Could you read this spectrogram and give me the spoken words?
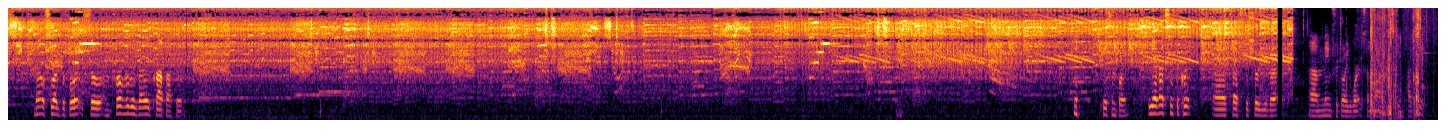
Metal Slug before, so I'm probably very crap at it. Case in point. But yeah, that's just a quick uh, test to show you that um, MAME4droid works on an Archos Gamepad 2.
